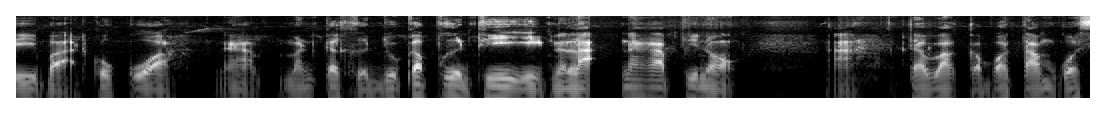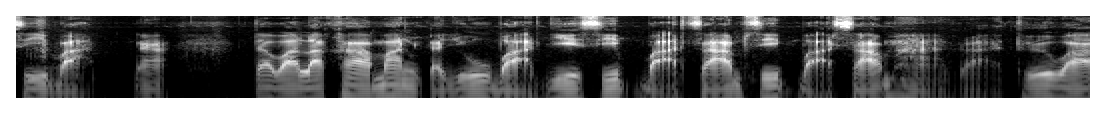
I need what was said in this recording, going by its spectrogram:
4บาทกว่านะครับมันก็ขึ้นอยู่กับพื้นที่อีกนั่นแหละนะครับพี่น้องอะแต่ว่ากับบ่ต่ำกว่า4บาทนะแต่ว่าราคามันก็อยู่บาท20บาท30บาท35ก็ถือว่า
